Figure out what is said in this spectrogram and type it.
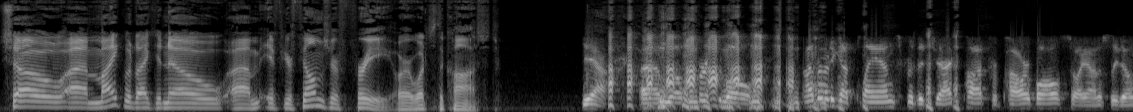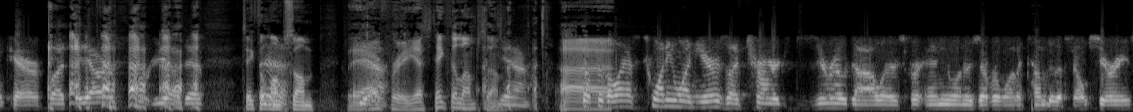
So, uh, Mike would like to know um, if your films are free or what's the cost. Yeah. Uh, well, first of all, I've already got plans for the jackpot for Powerball, so I honestly don't care. But they are, yeah, they're- Take the lump sum. They Yeah. are free. Yes, take the lump sum. Yeah. Uh, so for the last 21 years, I've charged zero dollars for anyone who's ever want to come to the film series.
